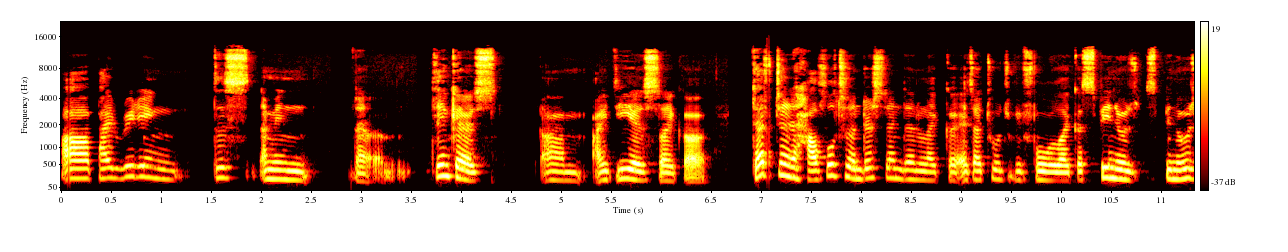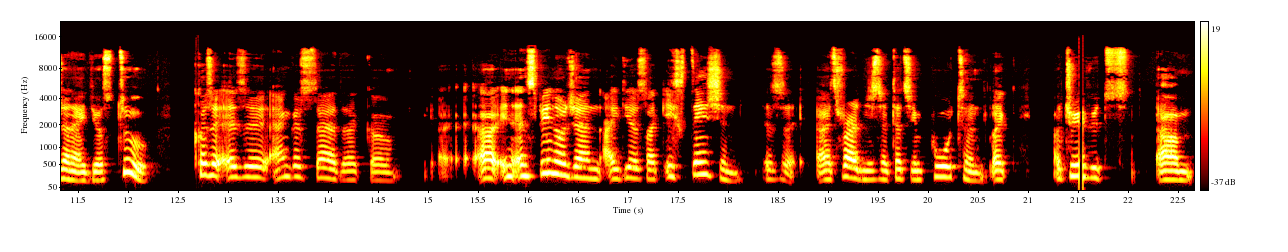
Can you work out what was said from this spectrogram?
uh, by reading this, I mean the thinkers um ideas like uh definitely helpful to understand and like uh, as I told you before, like a Spinoza, Spinozan ideas too. Because as uh, Angus said, like uh, uh, in, in Spinozan ideas, like extension is uh, as far as that's important. Like attributes um,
